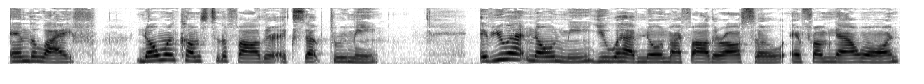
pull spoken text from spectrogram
and the life. No one comes to the Father except through me. If you had known me, you would have known my Father also, and from now on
